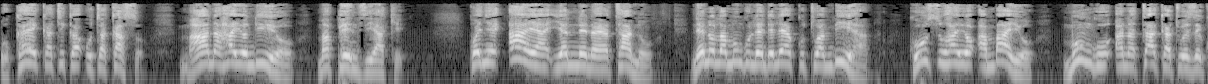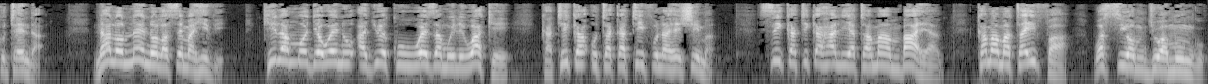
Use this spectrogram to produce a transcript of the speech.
ukaye katika utakaso maana hayo ndiyo mapenzi yake. Kwenye aya ya nne na ya tano neno la mungu liendelea kutwambia kuhusu hayo ambayo mungu anataka tuweze kutenda. Nalo neno lasema hivi kila mmoja wenu ajue kuuweza mwili wake katika utakatifu na heshima si katika hali ya tamaa mbaya kama mataifa wasiomjua mungu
